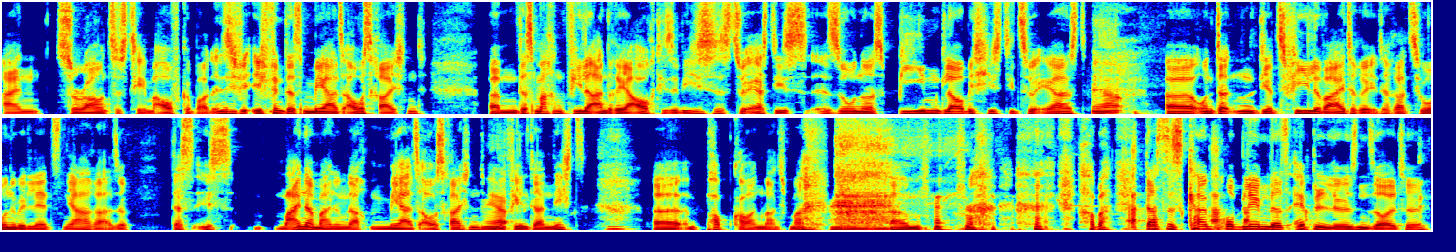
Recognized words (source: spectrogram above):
ein Surround-System aufgebaut. Also ich, ich finde das mehr als ausreichend. Ähm, das machen viele andere ja auch. Diese, wie hieß es zuerst? Die Sonos Beam, glaube ich, hieß die zuerst. Ja. Äh, und, dann, und jetzt viele weitere Iterationen über die letzten Jahre. Also das ist meiner Meinung nach mehr als ausreichend. Ja. Mir fehlt da nichts. Äh, Popcorn manchmal. ähm, aber das ist kein Problem, das Apple lösen sollte.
